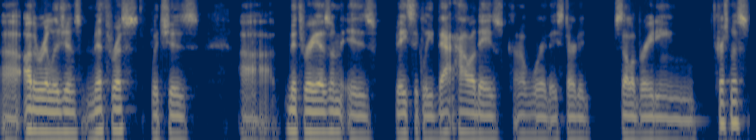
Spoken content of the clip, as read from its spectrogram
uh, other religions, Mithras, which is uh, Mithraism, is basically that holiday is kind of where they started celebrating Christmas.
